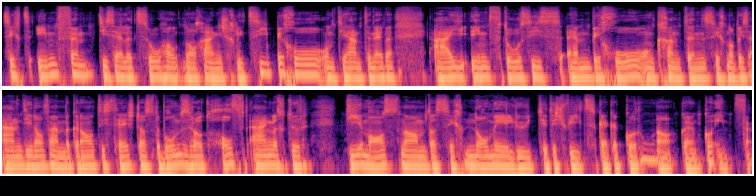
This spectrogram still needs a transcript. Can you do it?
sich zu impfen, die sollen so halt noch ein bisschen Zeit bekommen. Und die haben dann eben eine Impfdosis ähm, bekommen und können dann sich noch bis Ende November gratis testen. Also der Bundesrat hofft eigentlich durch diese Massnahmen, dass sich noch mehr Leute in der Schweiz gegen Corona gehen, gehen impfen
